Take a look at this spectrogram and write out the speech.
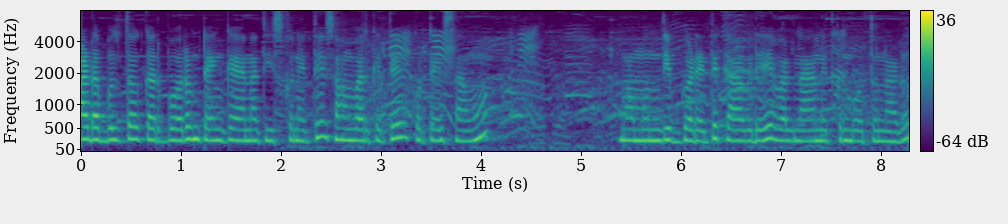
ఆ డబ్బులతో కర్పూరం టెంకాయ అయినా తీసుకొని అయితే స్వామివారికి అయితే కొట్టేస్తాము. మా ముందు కూడా అయితే కావిడే వాళ్ళ నాన్న ఎత్తుకొని పోతున్నాడు.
